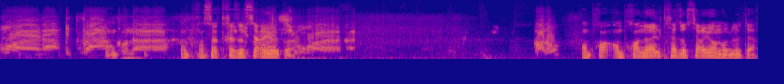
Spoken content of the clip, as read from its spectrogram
à Hyde Park, on, a On prend ça très au sérieux, quoi. Euh, Pardon On prend, on prend Noël très au sérieux en Angleterre.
